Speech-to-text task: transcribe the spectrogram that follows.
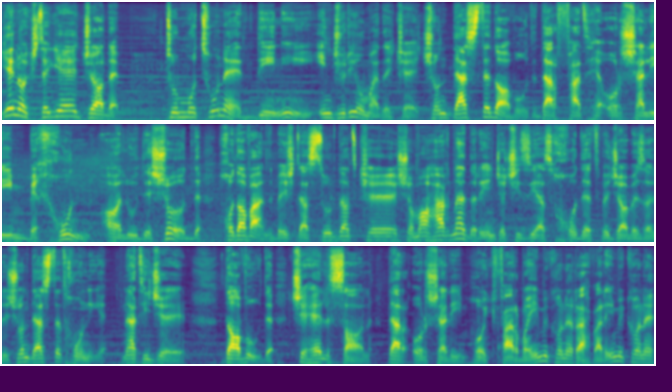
یه نکته جالب. تو متون دینی اینجوری اومده که چون دست داوود در فتح اورشلیم به خون آلوده شد خداوند بهش دستور داد که شما حق نداری اینجا چیزی از خودت به جا بذاری چون دستت خونیه. نتیجه داوود چهل سال در اورشلیم حکم فرمایی می‌کنه رهبری می‌کنه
